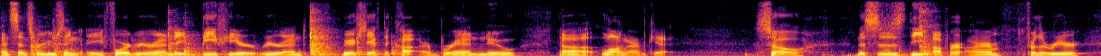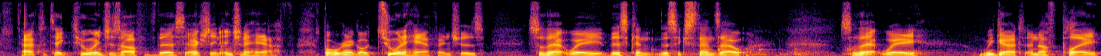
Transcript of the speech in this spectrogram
And since we're using a Ford rear end, a beefier rear end, we actually have to cut our brand new uh, long arm kit. So this is the upper arm for the rear. I have to take two inches off of this, actually an inch and a half. But we're gonna go two and a half inches, so that way this can this extends out. So that way we got enough play.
